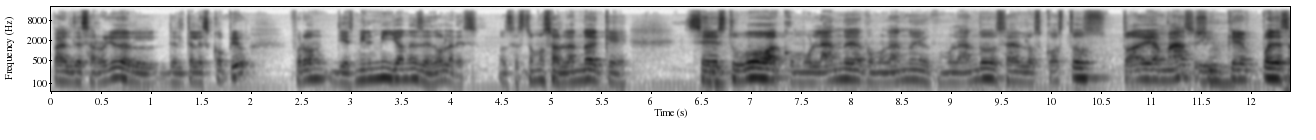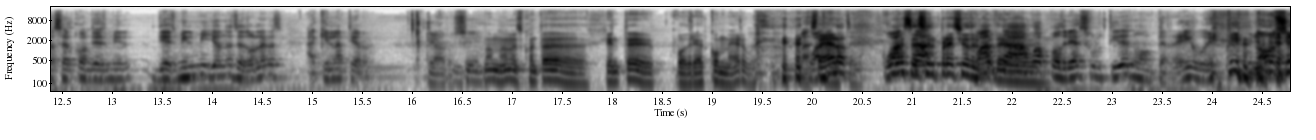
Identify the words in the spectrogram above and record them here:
para el desarrollo del, del telescopio fueron 10 mil millones de dólares. O sea, estamos hablando de que se estuvo acumulando y acumulando y acumulando, o sea, los costos todavía más. Sí. ¿Y qué puedes hacer con 10 mil 10 mil millones de dólares aquí en la Tierra? Claro, sí. No mames, ¿cuánta gente podría comer, güey? Bastante. Pues es el precio del- ¿Cuánta del- agua podría surtir en Monterrey, güey? No, sí,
